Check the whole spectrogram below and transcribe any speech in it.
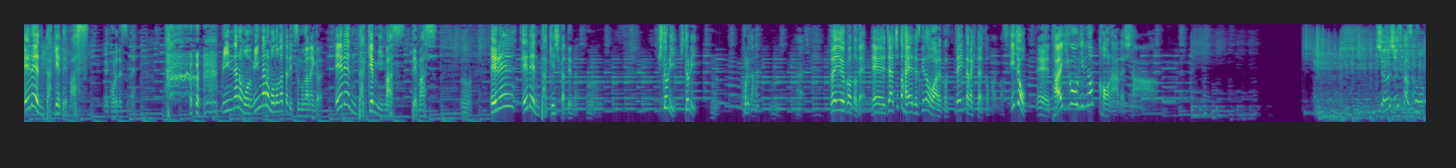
ー、エレンだけ出ます。ね、これですね。みんなのもの、みんなの物語紡がないから。エレンだけ見ます。出ます。うん。エレン、エレンだけしか出ない。うん。一人、一人。うん。これかな？うん。はい。ということで、えー、じゃあちょっと早いですけど終わらさせていただきたいと思います。以上、えー、大義号切りのコーナーでした。シューシスカスの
